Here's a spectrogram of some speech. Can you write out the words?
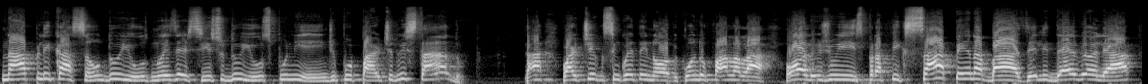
na aplicação do ius, no exercício do ius puniendi por parte do Estado. Tá? O artigo 59, quando fala lá, olha, o juiz, para fixar a pena base, ele deve olhar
